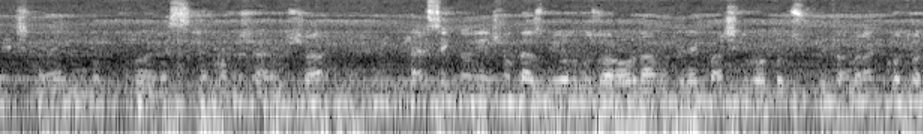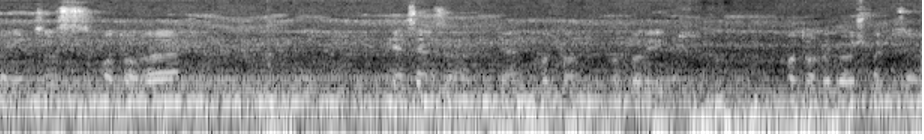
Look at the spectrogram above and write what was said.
geçmenin mutluluğuyla sizinle konuşuyorum şu an. Herseknovi'ye çok az bir yolumuz var. Oradan direkt başka bir otobüs bileti alarak Kotor'a geçeceğiz. Kotor'da Geçsenize artık ya. Kotor. Kotor iyidir. Kotor'da görüşmek üzere.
